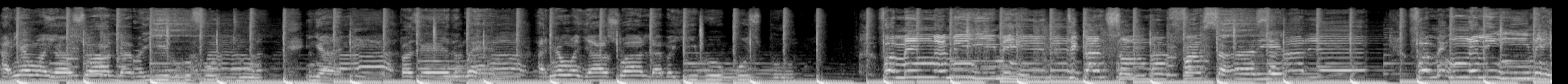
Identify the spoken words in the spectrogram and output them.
arnyawayasoa labayirgu futu inyandi phazela ngwela arinyawayazwa lava yivukusbu fominga mimi tikansondo fansarie fominga mimi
